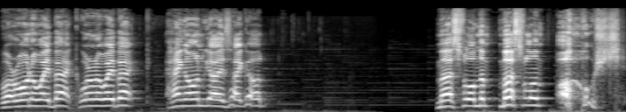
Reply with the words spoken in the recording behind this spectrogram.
We're on our way back. We're on our way back. Hang on, guys. Hang on. Merciful on them. Merciful on them. Oh, shit.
